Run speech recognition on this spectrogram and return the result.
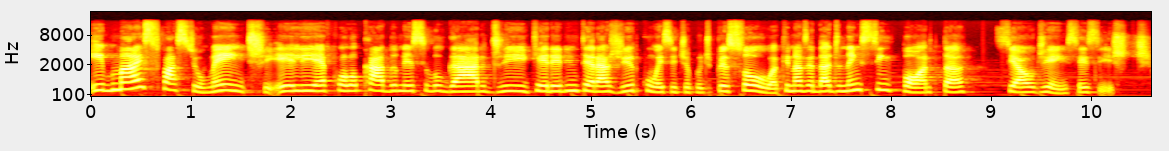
e mais facilmente ele é colocado nesse lugar de querer interagir com esse tipo de pessoa, que na verdade nem se importa se a audiência existe.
